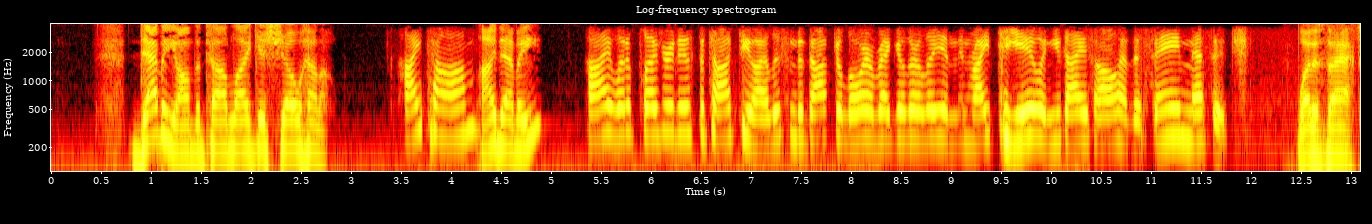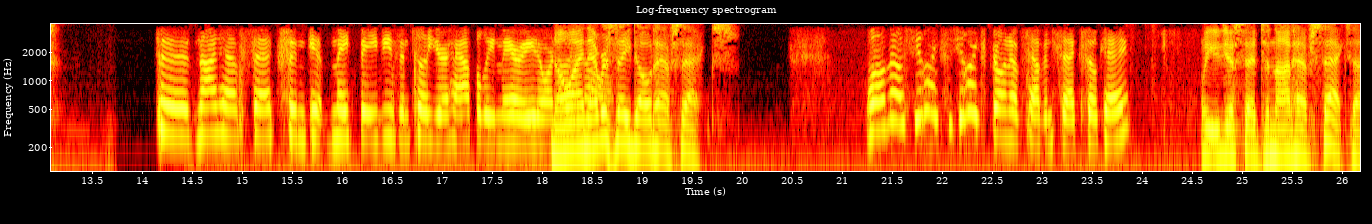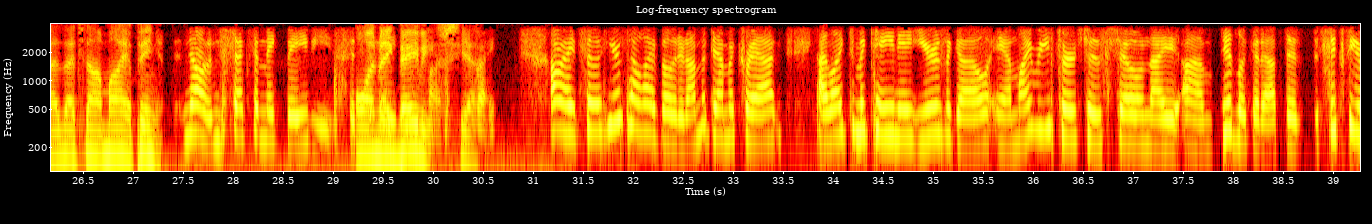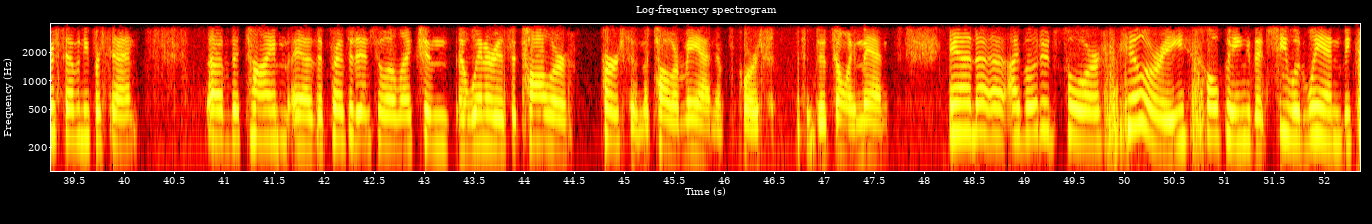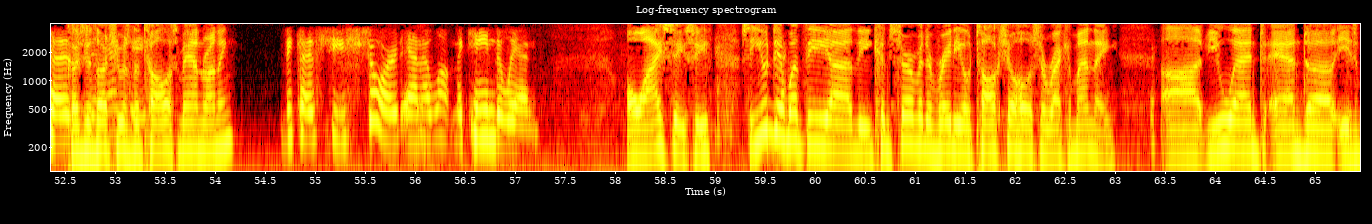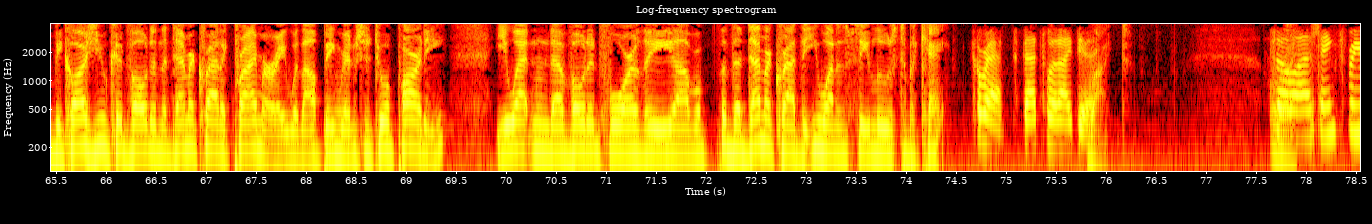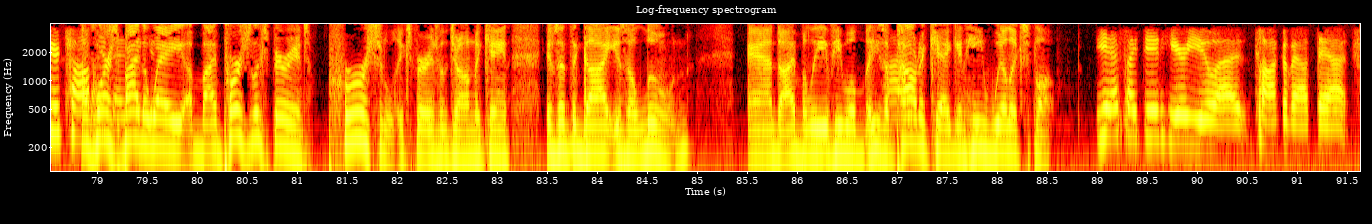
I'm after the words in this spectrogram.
Debbie on the Tom Leykis show. Hello. Hi, Tom. Hi, Debbie. Hi, what a pleasure it is to talk to you. I listen to Dr. Laura regularly and then write to you, and you guys all have the same message. What is that? To not have sex and get make babies until you're happily married or No, I never all. say don't have sex. Well, no, she likes she likes grown-ups having sex, okay? Well, you just said to not have sex. Uh, that's not my opinion. No, and sex and make babies. It's Oh, and make babies part. yeah. Right. All right, so here's how I voted. I'm a Democrat. I liked McCain eight years ago, and my research has shown, I um, did look it up, that 60 or 70 percent of the time uh, the presidential election, the winner is the taller person, the taller man, of course, since it's only men. And uh, I voted for Hillary, hoping that she would win because Because you thought she was the tallest man running? Because she's short, and I want McCain to win. Oh, I see. See, so you did what the uh, the conservative radio talk show hosts are recommending. Uh, you went and uh, because you could vote in the Democratic primary without being registered to a party, you went and uh, voted for the uh, the Democrat that you wanted to see lose to McCain. Correct. That's what I did. Right. So Right. uh, thanks for your talk. Of course, by the way, uh, my personal experience, personal experience with John McCain is that the guy is a loon, and I believe he will. He's a powder keg, and he will explode. Yes, I did hear you uh, talk about that.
